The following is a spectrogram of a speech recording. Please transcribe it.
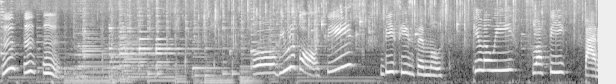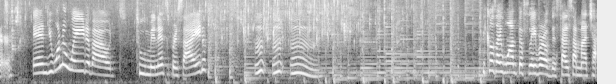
Mmm, mmm, mmm. Oh, beautiful, see? This is the most pillowy, fluffy batter. And you wanna wait about two minutes per side. Mmm, mmm, mmm. Because I want the flavor of the salsa macha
